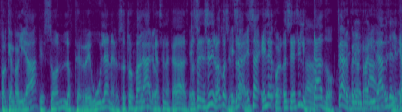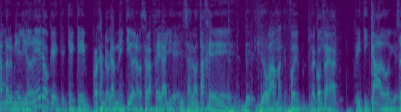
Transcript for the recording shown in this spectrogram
Porque en realidad. que son los que regulan a los otros bancos Claro. que hacen las cagadas. Entonces, Eso- ese es el Banco Central. eso- esa- es, la eso- econo- o sea, es el Ah. Estado. Claro, Es pero el en Estado, realidad es el el, que ha permitido dinero eso. que, que- que, por ejemplo, que han metido la Reserva Federal y el salvataje de, de- de Obama, que fue recontra criticado y que Sí.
